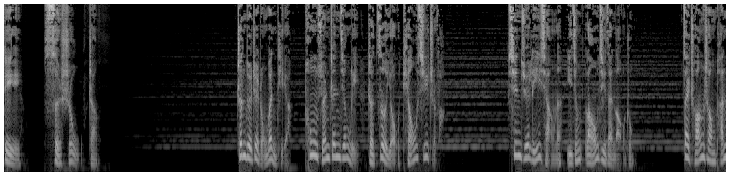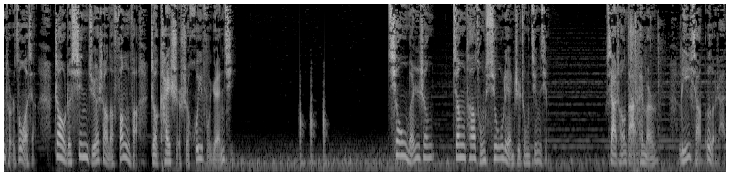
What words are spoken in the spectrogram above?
第四十五章，针对这种问题啊，通玄真经里这自有调息之法。心觉理想呢，已经牢记在脑中，在床上盘腿坐下，照着心觉上的方法，这开始是恢复元气。敲门声将他从修炼之中惊醒，下床打开门，理想愕然。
